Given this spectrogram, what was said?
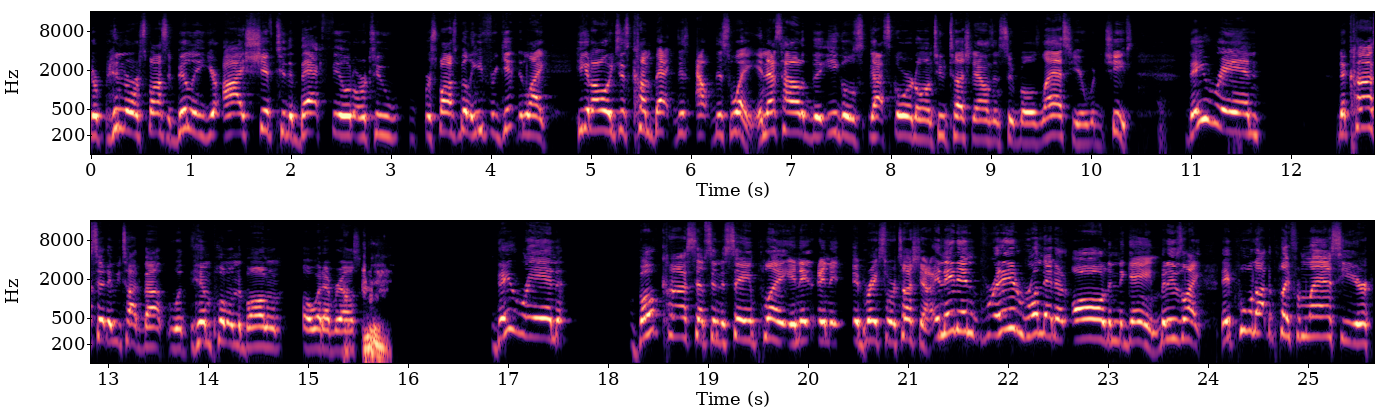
depending on responsibility, your eyes shift to the backfield or to responsibility. You forget that, like, he can always just come back this out this way. And that's how the Eagles got scored on two touchdowns in Super Bowls last year with the Chiefs. They ran the concept that we talked about with him pulling the ball or whatever else. they ran both concepts in the same play and it and it, it breaks for a touchdown. And they didn't they didn't run that at all in the game. But it was like they pulled out the play from last year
